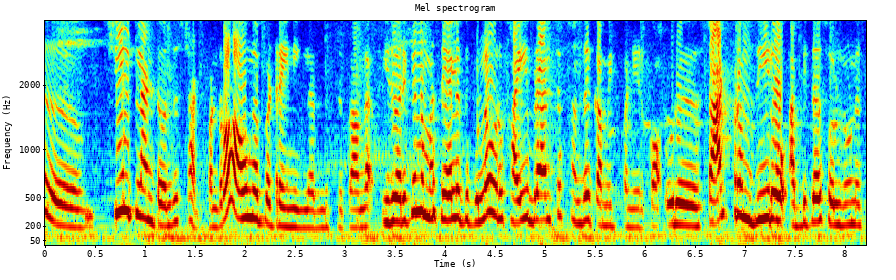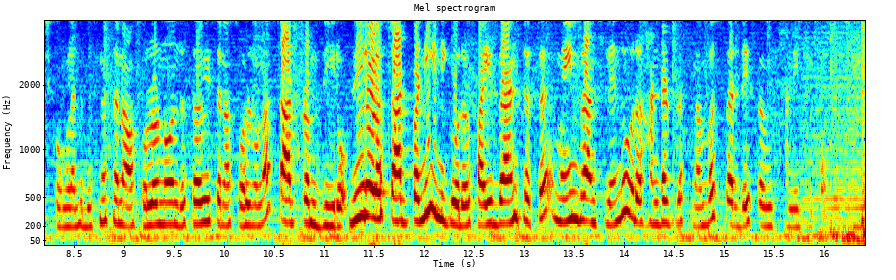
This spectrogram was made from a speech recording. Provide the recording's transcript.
ஸ்டீல் பிளான்ட் வந்து ஸ்டார்ட் பண்ணுறோம் அவங்க இப்போ ட்ரைனிங்ல இருந்துட்டு இருக்காங்க. இது வரைக்கும் நம்ம சேலத்துக்குள்ள ஒரு ஃபைவ் பிரான்ச்சஸ் வந்து கமிட் பண்ணியிருக்கோம். ஒரு ஸ்டார்ட் ஃப்ரம் ஜீரோ அப்படிதான் சொல்லணும்னு வச்சுக்கோங்களேன். அந்த பிசினஸ் நான் சொல்லணும் அந்த சர்வீஸ் நான் சொல்லணும்னா ஸ்டார்ட் ஃப்ரம் ஜீரோ ஜீரோல ஸ்டார்ட் பண்ணி இன்னைக்கு ஒரு ஃபைவ் பிரான்ச்சஸ் மெயின் பிரான்ச்லேருந்து ஒரு hundred plus members per day service பண்ணி இருக்கோம்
